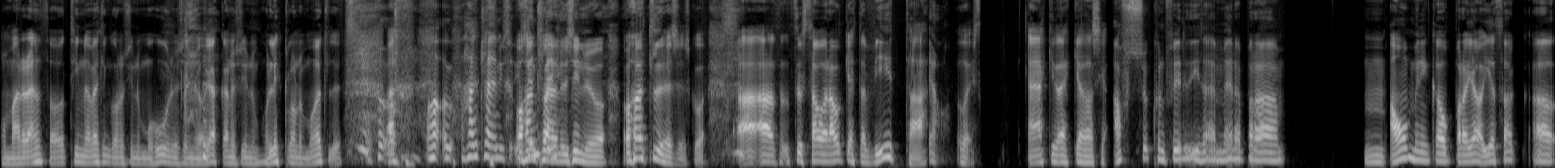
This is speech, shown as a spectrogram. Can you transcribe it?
og maður er enþá að týna vellingunum sínum og húinu sínu og jakkanum sínum og liklunum og öllu. og, hangklæðinu sínu. Og hangklæðinu sínu og, og öllu þessu, sko. Að, þú veist, þá er ágætt að vita, Já. þú veist, ekki, ekki að það sé afsökun fyrir því, það er meira bara um, áminning á bara, já, ég þarf að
